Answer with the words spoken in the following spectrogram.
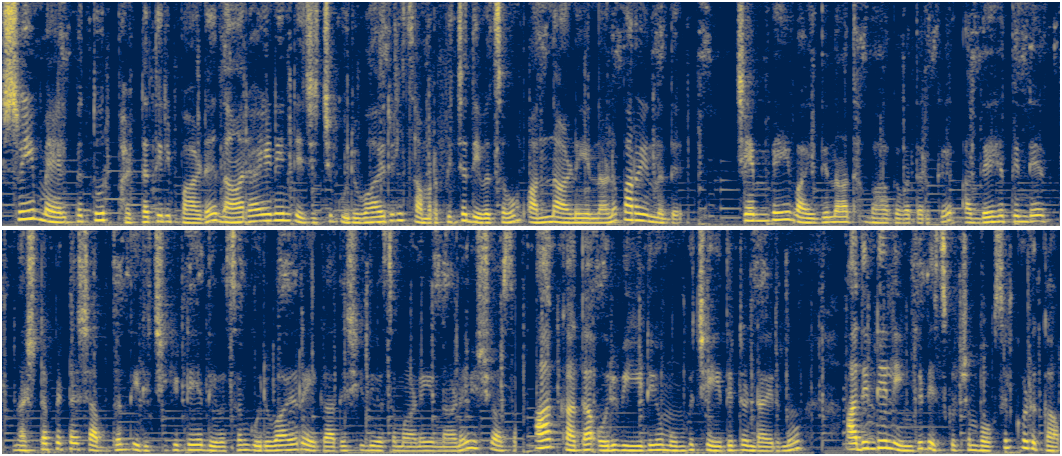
ശ്രീ മേൽപ്പത്തൂർ ഭട്ടതിരിപ്പാട് നാരായണൻ രചിച്ച് ഗുരുവായൂരിൽ സമർപ്പിച്ച ദിവസവും അന്നാണ് എന്നാണ് പറയുന്നത്. ചെമ്പൈ വൈദ്യനാഥ ഭാഗവതർക്ക് അദ്ദേഹത്തിന്റെ നഷ്ടപ്പെട്ട ശബ്ദം തിരിച്ചു കിട്ടിയ ദിവസം ഗുരുവായൂർ ഏകാദശി ദിവസമാണ് എന്നാണ് വിശ്വാസം. ആ കഥ ഒരു വീഡിയോ മുമ്പ് ചെയ്തിട്ടുണ്ടായിരുന്നു. അതിന്റെ ലിങ്ക് ഡിസ്ക്രിപ്ഷൻ ബോക്സിൽ കൊടുക്കാം.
